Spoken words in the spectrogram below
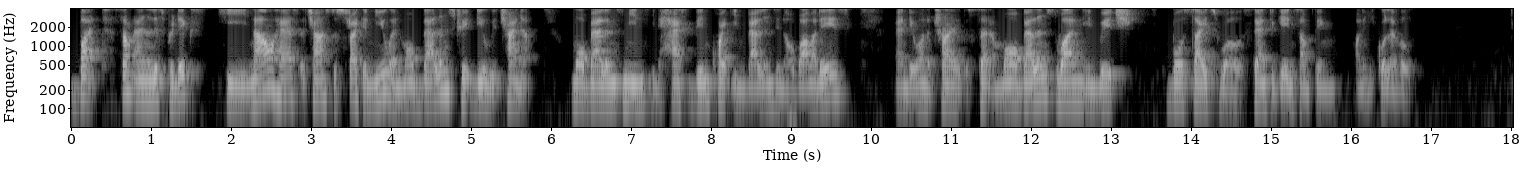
but some analysts predicts he now has a chance to strike a new and more balanced trade deal with China. More balanced means it has been quite imbalanced in the Obama days, and they want to try to set a more balanced one in which both sides will stand to gain something on an equal level.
